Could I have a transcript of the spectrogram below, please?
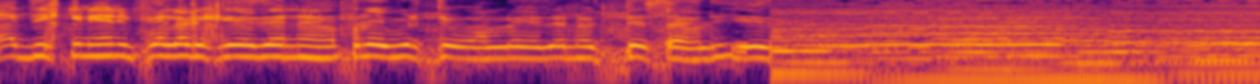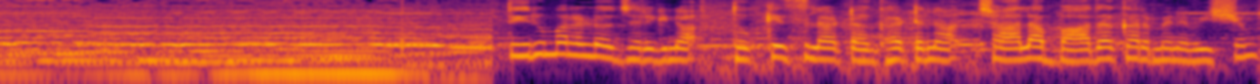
ఆ దిక్కు నేను పిల్లడికి ఏదైనా ప్రభుత్వం వల్ల ఏదైనా వస్తే చాలు. తిరుమలలో జరిగిన తొక్కిసలాట ఘటన చాలా బాధాకరమైన విషయం.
